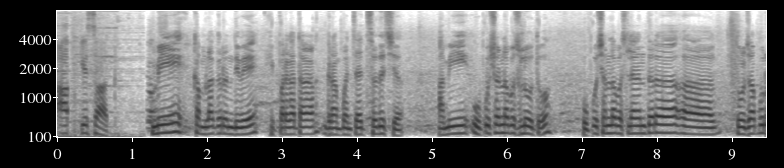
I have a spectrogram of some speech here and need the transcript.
आपके साथ. मी कमलाकर रणदिवे हिप्परगाताळ ग्रामपंचायत सदस्य. आम्ही उपोषणला बसलो होतो. उपोषणला बसल्यानंतर तुळजापूर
